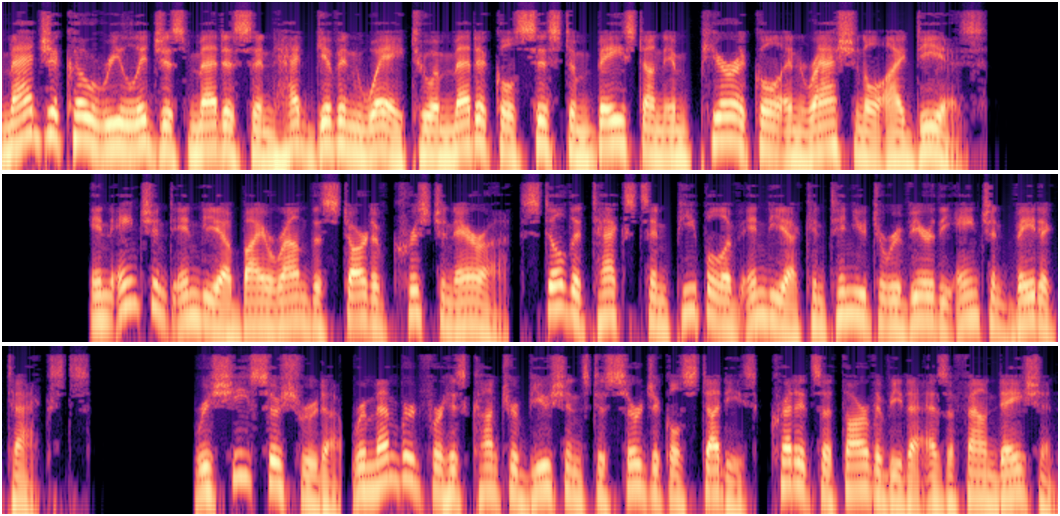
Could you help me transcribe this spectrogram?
Magico-religious medicine had given way to a medical system based on empirical and rational ideas. In ancient India by around the start of Christian era, still the texts and people of India continue to revere the ancient Vedic texts. Rishi Sushruta, remembered for his contributions to surgical studies, credits Atharvaveda as a foundation.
